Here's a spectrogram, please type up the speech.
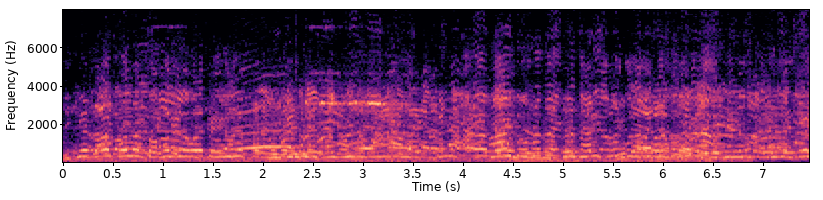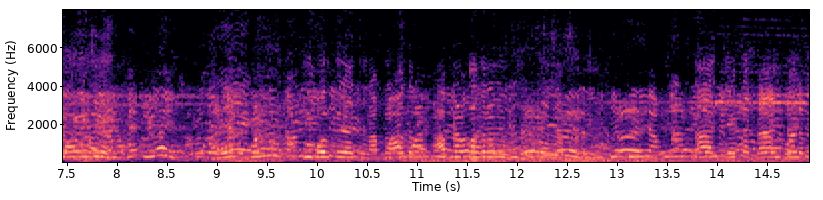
লিখে দাও বললাম তখন অভিযোগ কি বলতে যাচ্ছেন আপনার কথা আপনার কথা আমি বুঝতে না যেটা কাজ চলছে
